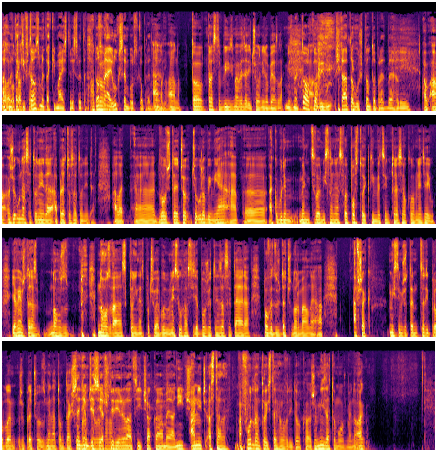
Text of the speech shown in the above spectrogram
To sme otázka... taký, v tom sme takí majstri sveta. A to... sme aj Luxembursko predbehli. Áno, áno. To presne by sme vedeli, čo oni robia zle. My sme toľko a... štátov už v tomto predbehli. A, a, a že u nás sa to nedá a preto sa to nedá. Ale uh, dôležité je, čo, čo urobím ja a uh, ako budem meniť svoje myslenie a svoj postoj k tým veciam, ktoré sa okolo mňa dejú. Ja viem, že teraz mnoho z, mnoho z vás, ktorí nás počúvajú, budú nesúhlasiť a bože, ten zase tára, povedz už dačo normálne. A, avšak myslím, že ten celý problém, že prečo sme na tom tak... 74 relácií čakáme a nič. A nič a stále. A furt len to isté hovorí dookola, že my za to môžeme. No a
